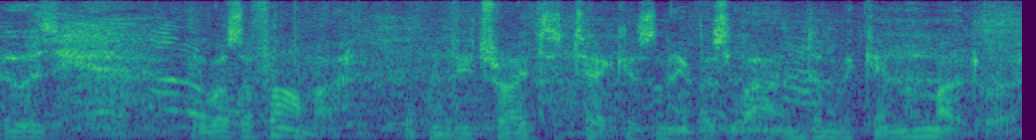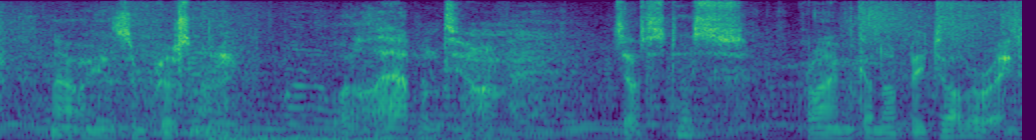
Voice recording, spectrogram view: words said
Who is he? He was a farmer, and he tried to take his neighbor's land and became a murderer. Now he is a prisoner. What'll happen to him? Justice? Crime cannot be tolerated.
